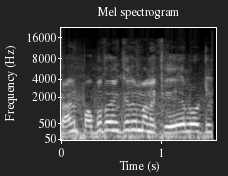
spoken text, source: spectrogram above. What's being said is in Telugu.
కానీ ప్రభుత్వం ప్రభుత్వానికి మనకి ఏ లోటు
